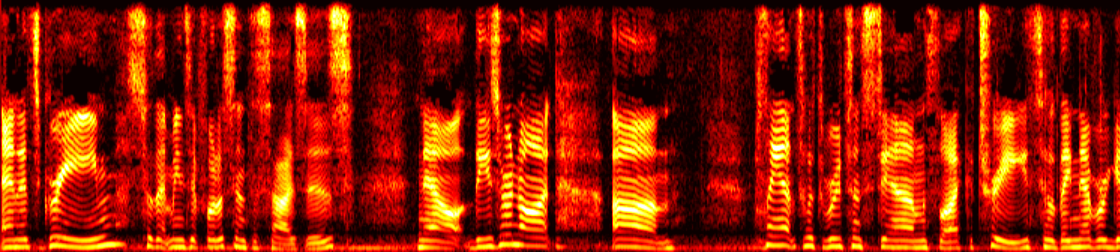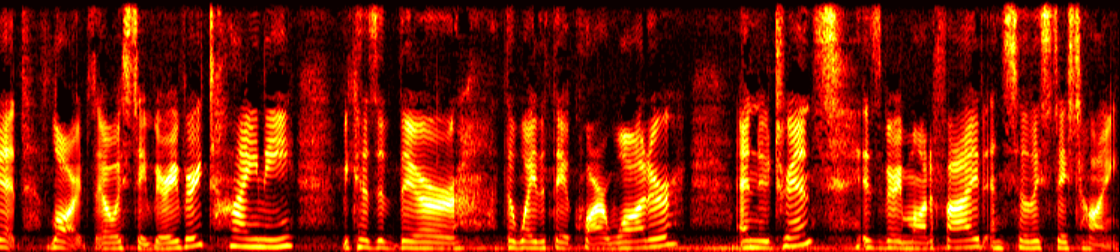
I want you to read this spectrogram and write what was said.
and it's green, so that means it photosynthesizes. Now, these are not um, plants with roots and stems like a tree, so they never get large. They always stay very, very tiny because of their the way that they acquire water and nutrients is very modified, and so they stay tiny.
